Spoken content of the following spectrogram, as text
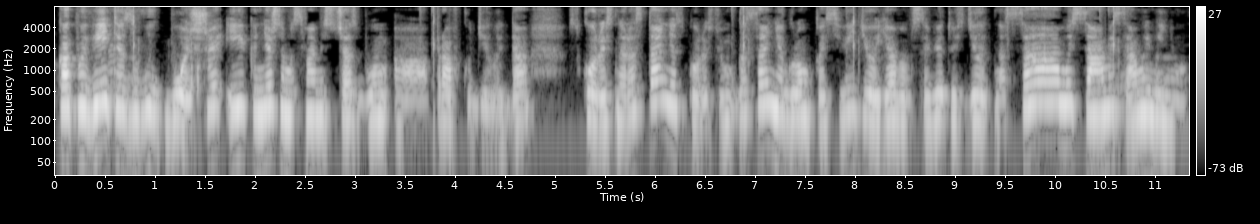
Как вы видите, звук больше. И, конечно, мы с вами сейчас будем а, правку делать. Да? Скорость нарастания, скорость угасания, громкость видео я вам советую сделать на самый-самый-самый минимум.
